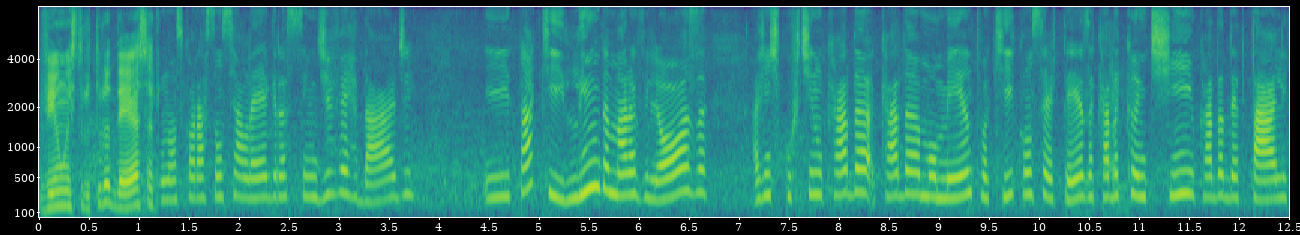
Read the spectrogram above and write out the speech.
ver uma estrutura dessa. O nosso coração se alegra assim de verdade e tá aqui, linda, maravilhosa. A gente curtindo cada, cada momento aqui, com certeza, cada cantinho, cada detalhe.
